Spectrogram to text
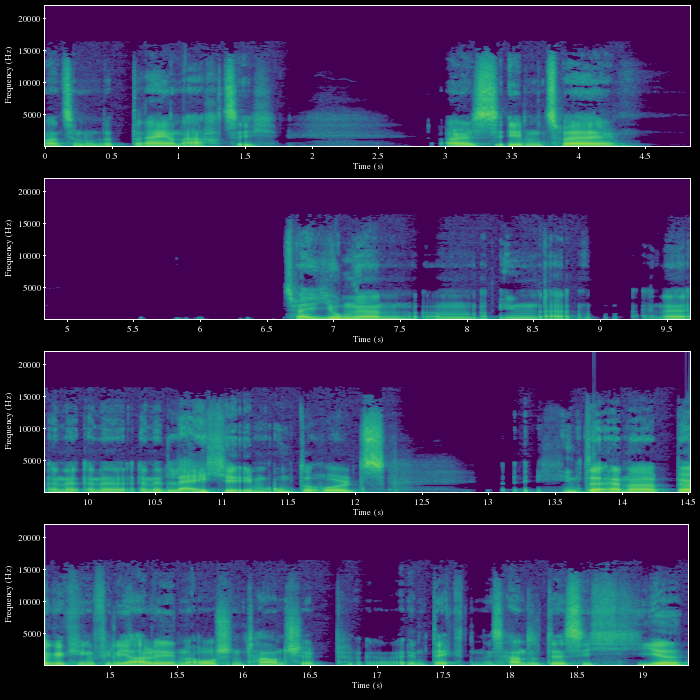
1983, als eben zwei, zwei Jungen ähm, in äh, eine, eine, eine, eine Leiche im Unterholz hinter einer Burger King Filiale in Ocean Township äh, entdeckten. Es handelte sich hier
